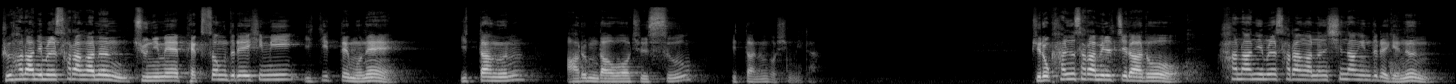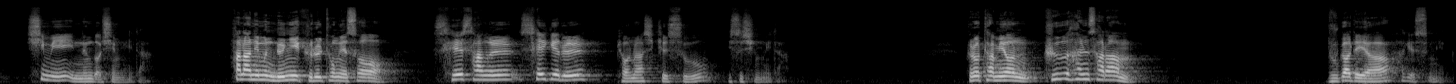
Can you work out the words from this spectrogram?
그 하나님을 사랑하는 주님의 백성들의 힘이 있기 때문에 이 땅은 아름다워질 수 있다는 것입니다. 비록 한 사람일지라도 하나님을 사랑하는 신앙인들에게는 힘이 있는 것입니다. 하나님은 능히 그를 통해서 세상을, 세계를 변화시킬 수 있으십니다. 그렇다면 그 한 사람, 누가 돼야 하겠습니까?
